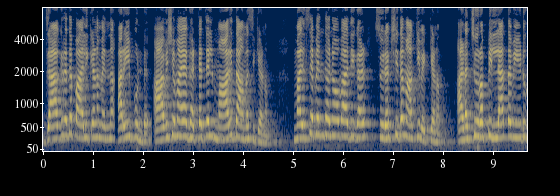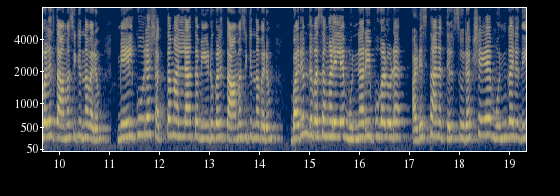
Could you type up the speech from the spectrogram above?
ജാഗ്രത പാലിക്കണമെന്ന് അറിയിപ്പുണ്ട്. ആവശ്യമായ ഘട്ടത്തിൽ മാറി താമസിക്കണം. മത്സ്യബന്ധനോപാധികൾ സുരക്ഷിതമാക്കി വെക്കണം. അടച്ചുറപ്പില്ലാത്ത വീടുകളിൽ താമസിക്കുന്നവരും മേൽക്കൂര ശക്തമല്ലാത്ത വീടുകളിൽ താമസിക്കുന്നവരും വരും ദിവസങ്ങളിലെ മുന്നറിയിപ്പുകളുടെ അടിസ്ഥാനത്തിൽ സുരക്ഷയെ മുൻകരുതി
